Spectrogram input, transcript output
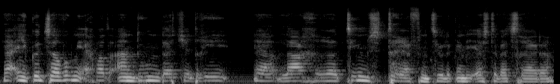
Ja, en je kunt zelf ook niet echt wat aan doen dat je drie ja, lagere teams treft natuurlijk in die eerste wedstrijden.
